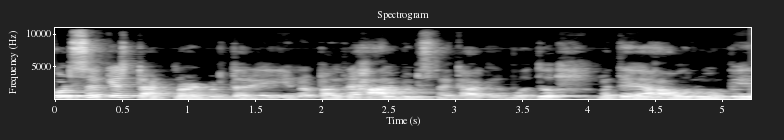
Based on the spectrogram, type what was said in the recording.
ಕೊಡ್ಸೋಕ್ಕೆ ಸ್ಟಾರ್ಟ್ ಮಾಡಿಬಿಡ್ತಾರೆ. ಏನಪ್ಪ ಅಂದರೆ ಹಾಲು ಬಿಡಿಸೋಕೆ ಆಗಿರ್ಬೋದು. ಮತ್ತು ಅವರು ಬೇ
